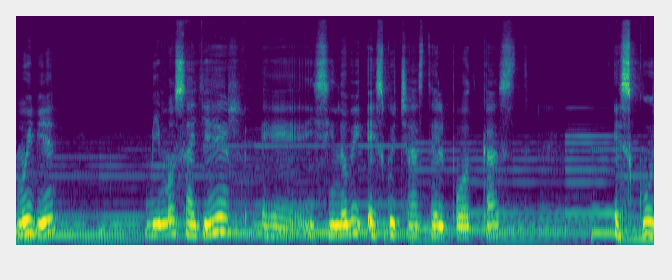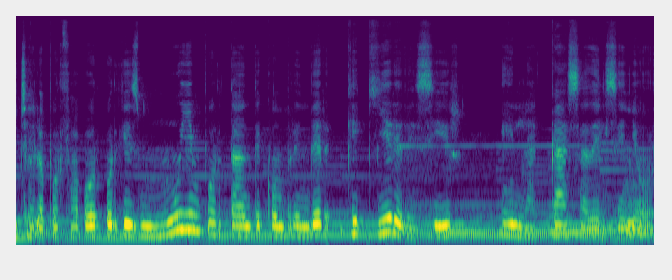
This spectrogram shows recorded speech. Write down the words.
Muy bien, vimos ayer, eh, y si no escuchaste el podcast, escúchalo por favor, porque es muy importante comprender qué quiere decir en la casa del Señor.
